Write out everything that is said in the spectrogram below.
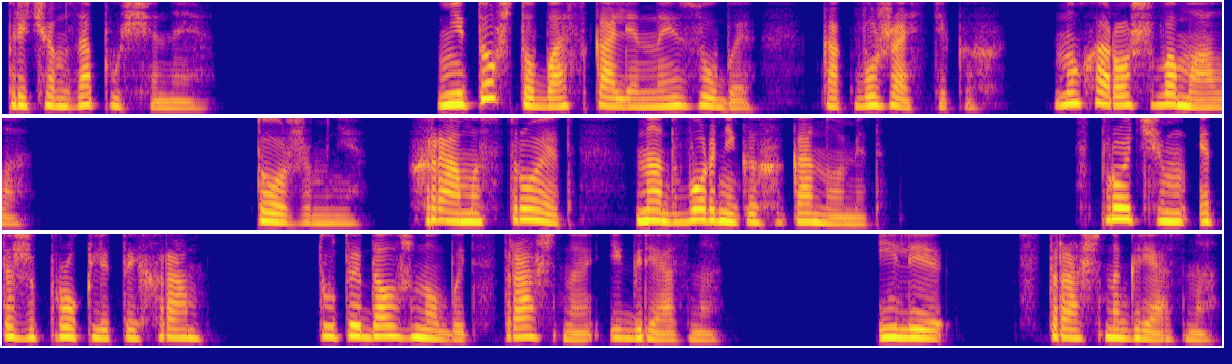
причем запущенное. Не то чтобы оскаленные зубы, как в ужастиках, но хорошего мало. Тоже мне. Храмы строят, на дворниках экономят. Впрочем, это же проклятый храм. Тут и должно быть страшно и грязно. Или страшно грязно.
